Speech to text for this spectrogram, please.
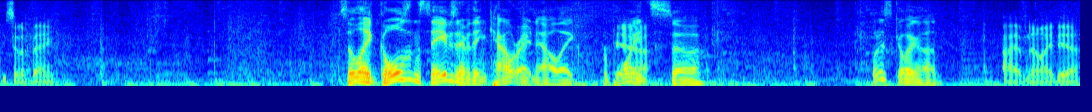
He's gonna bang. So like goals and saves and everything count right now, like for Yeah. points. So what is going on? I have no idea.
